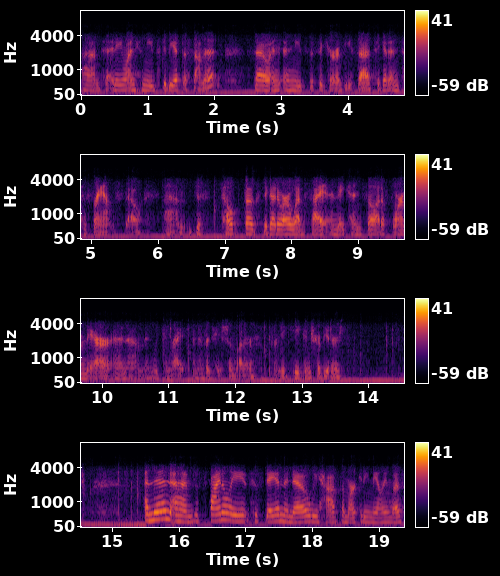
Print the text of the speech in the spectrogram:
um, to anyone who needs to be at the summit so and, and, needs to secure a visa to get into France. So um, just tell folks to go to our website and they can fill out a form there and, um, and we can write an invitation letter for any key contributors. And then um, just finally, to stay in the know, we have the marketing mailing list.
